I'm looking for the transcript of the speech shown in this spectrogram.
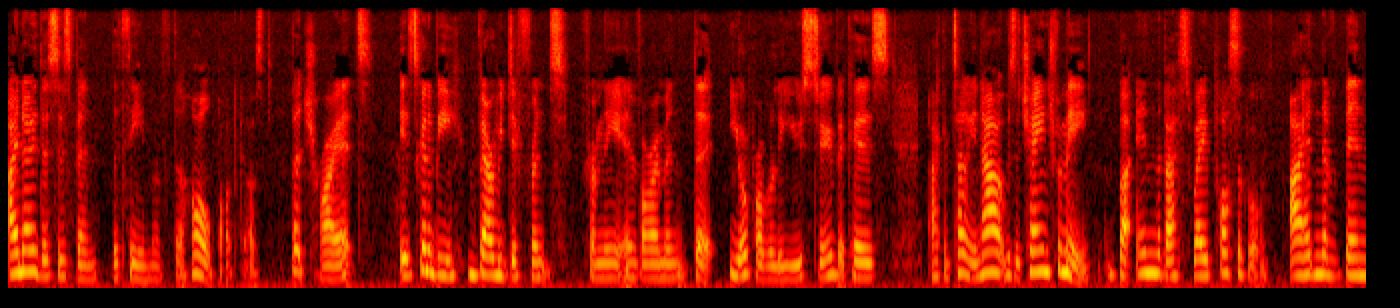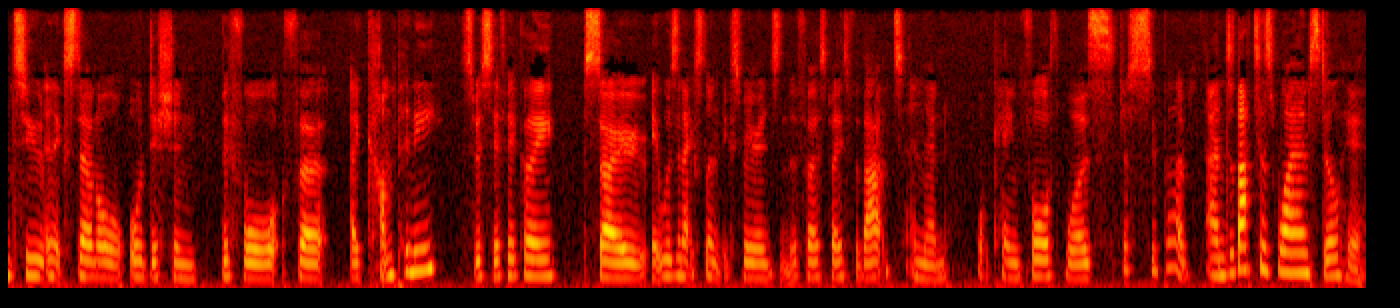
I know this has been the theme of the whole podcast, but try it. It's going to be very different from the environment that you're probably used to because I can tell you now it was a change for me, but in the best way possible. I had never been to an external audition before for a company specifically, so it was an excellent experience in the first place for that, and then what came forth was just superb. And that is why I'm still here.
